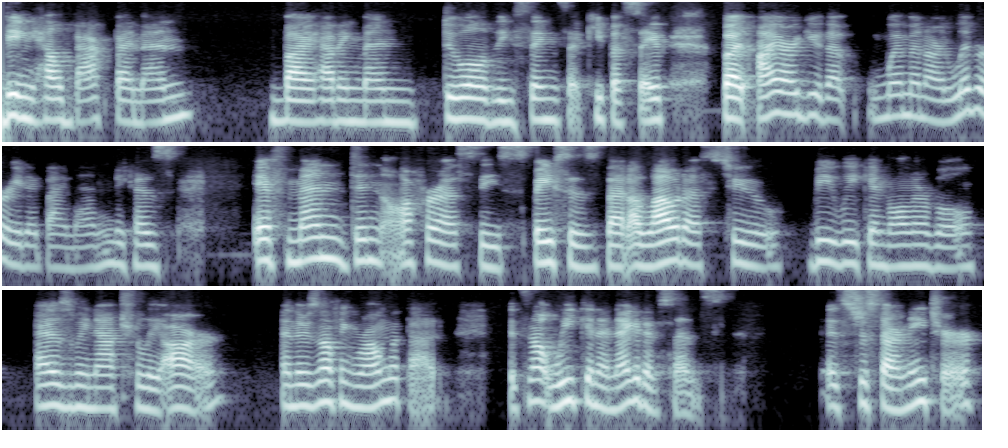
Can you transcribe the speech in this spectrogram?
being held back by men by having men do all of these things that keep us safe. But I argue that women are liberated by men because if men didn't offer us these spaces that allowed us to be weak and vulnerable as we naturally are, and there's nothing wrong with that. It's not weak in a negative sense. It's just our nature.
